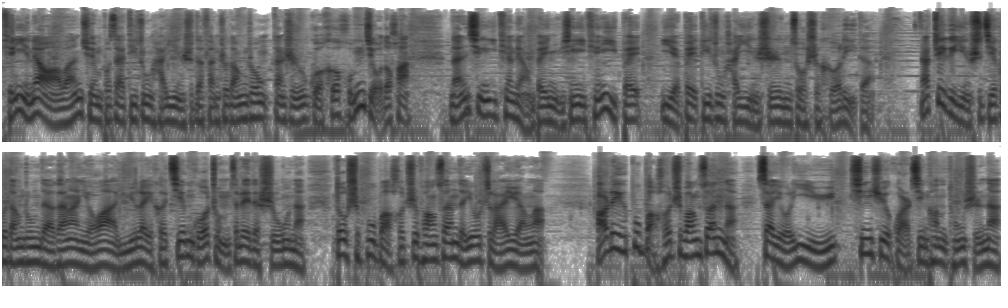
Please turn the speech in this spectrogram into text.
甜饮料啊，完全不在地中海饮食的范畴当中。但是如果喝红酒的话，男性一天两杯，女性一天一杯，也被地中海饮食认作是合理的。那这个饮食结构当中的橄榄油啊、鱼类和坚果种子类的食物呢，都是不饱和脂肪酸的优质来源了。而这个不饱和脂肪酸呢，在有利于心血管健康的同时呢，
